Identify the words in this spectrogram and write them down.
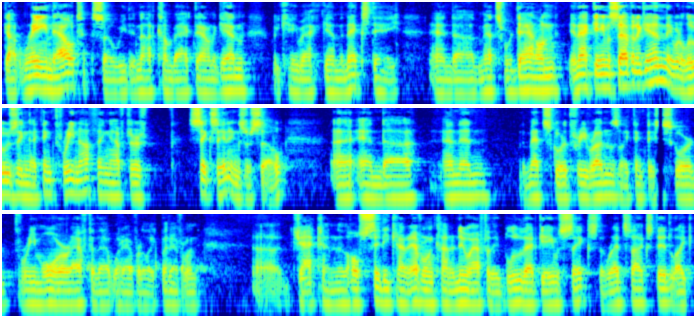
got rained out, so we did not come back down again. We came back again the next day, and uh, the Mets were down in that game seven again. They were losing, I think, three nothing after six innings or so. Uh, and uh, and then the Mets scored three runs. I think they scored three more after that. Whatever, like, but everyone, uh, Jack kind of the whole city kind of everyone kind of knew after they blew that game six. The Red Sox did like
